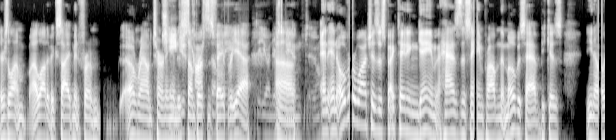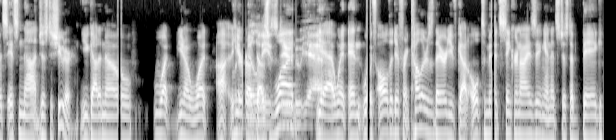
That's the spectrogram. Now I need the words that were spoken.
there's a lot, a lot of excitement from a round turning into some person's favor. Yeah that you understand too. and and Overwatch as a spectating game has the same problem that MOBAs have because you know it's it's not just a shooter. You got to know what you know what, uh, What hero does what. do, Yeah. Yeah, when and with all the different colors there, you've got ultimate synchronizing, and it's just a big,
